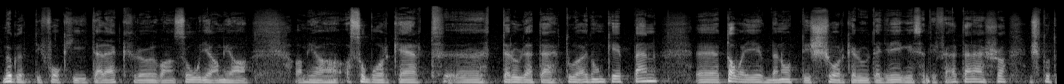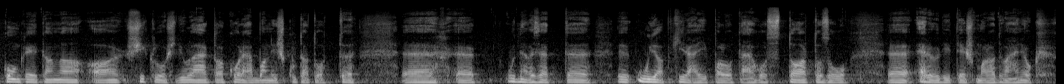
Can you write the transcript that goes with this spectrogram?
mögötti foghítelekről van szó, ugye, ami a, ami a, a szoborkert területe tulajdonképpen. Tavaly évben ott is sor került egy régészeti feltárásra, és hát ott konkrétan a, a Siklós Gyula által korábban is kutatott úgynevezett újabb királyi palotához tartozó erődítés maradványok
